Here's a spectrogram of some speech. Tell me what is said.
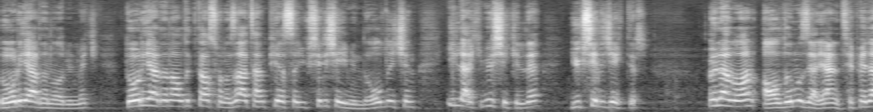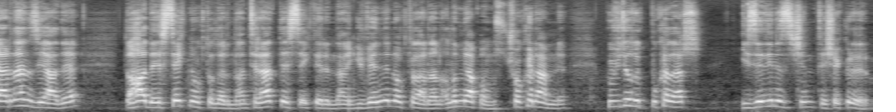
doğru yerden alabilmek. Doğru yerden aldıktan sonra zaten piyasa yükseliş eğiminde olduğu için illaki bir şekilde yükselecektir. Önemli olan aldığımız yer yani tepelerden ziyade daha destek noktalarından, trend desteklerinden, güvenilir noktalardan alım yapmamız çok önemli. Bu videoluk bu kadar. İzlediğiniz için teşekkür ederim.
